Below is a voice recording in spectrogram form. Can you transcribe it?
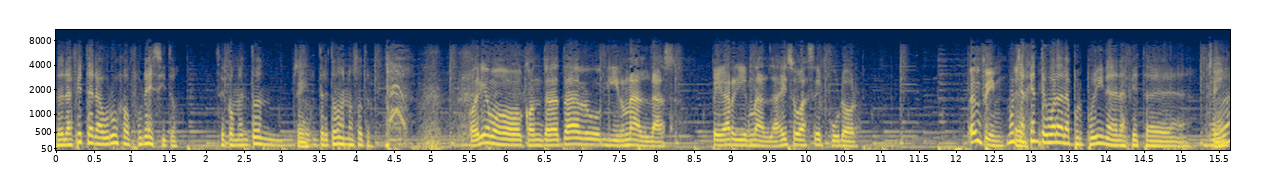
Lo de la fiesta de la bruja fue un éxito. Se comentó en- Sí. entre todos nosotros. Podríamos contratar guirnaldas. Pegar guirnaldas. Eso va a ser furor. En fin. Mucha Eh, gente guarda la purpurina de la fiesta de... Sí. ¿Verdad?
